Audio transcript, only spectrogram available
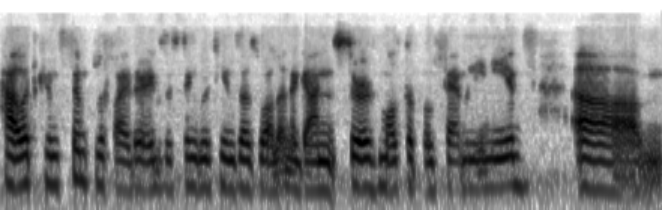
how it can simplify their existing routines as well. And again, serve multiple family needs um,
